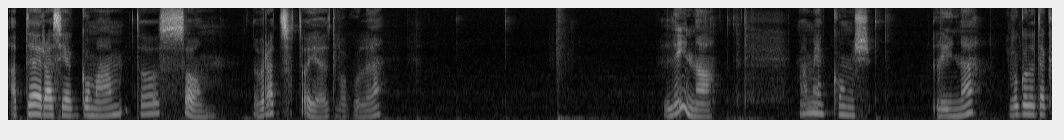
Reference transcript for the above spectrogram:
a teraz jak go mam, to są. Dobra, co to jest w ogóle? Lina. Mam jakąś linę. I w ogóle tak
